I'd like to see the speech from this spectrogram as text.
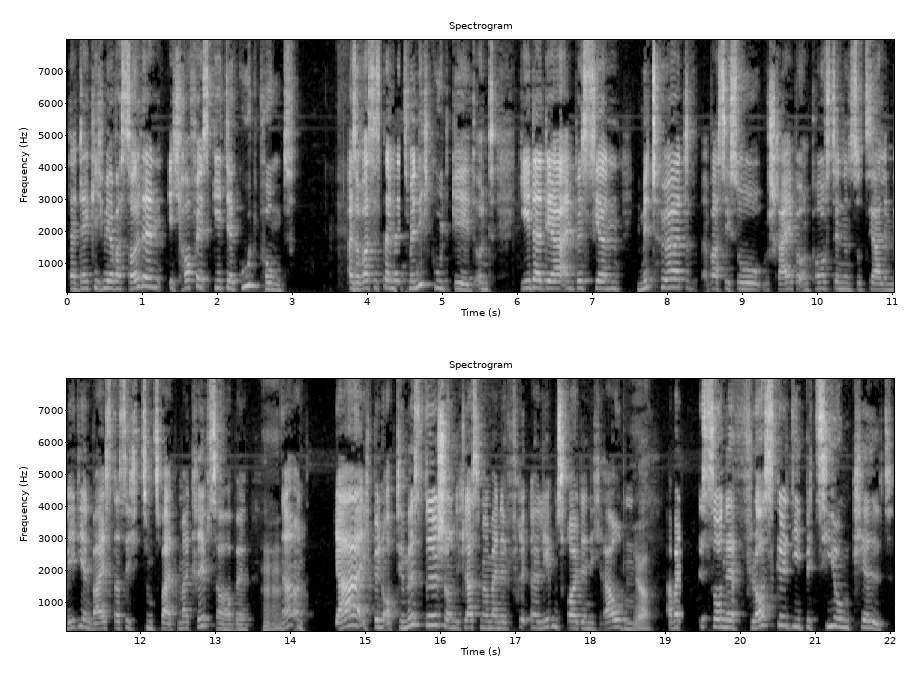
dann denke ich mir, was soll denn, ich hoffe, es geht dir gut, Punkt. Also was ist denn, wenn es mir nicht gut geht? Und jeder, der ein bisschen mithört, was ich so schreibe und poste in den sozialen Medien, weiß, dass ich zum zweiten Mal Krebs habe. Mhm. Na, und ja, ich bin optimistisch und ich lasse mir meine äh, Lebensfreude nicht rauben. Ja. Aber das ist so eine Floskel, die Beziehung killt.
